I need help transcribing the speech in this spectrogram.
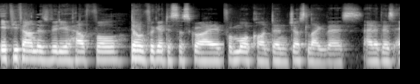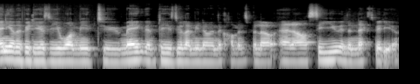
If you found this video helpful, don't forget to subscribe for more content just like this. And if there's any other videos that you want me to make, then please do let me know in the comments below and I'll see you in the next video.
